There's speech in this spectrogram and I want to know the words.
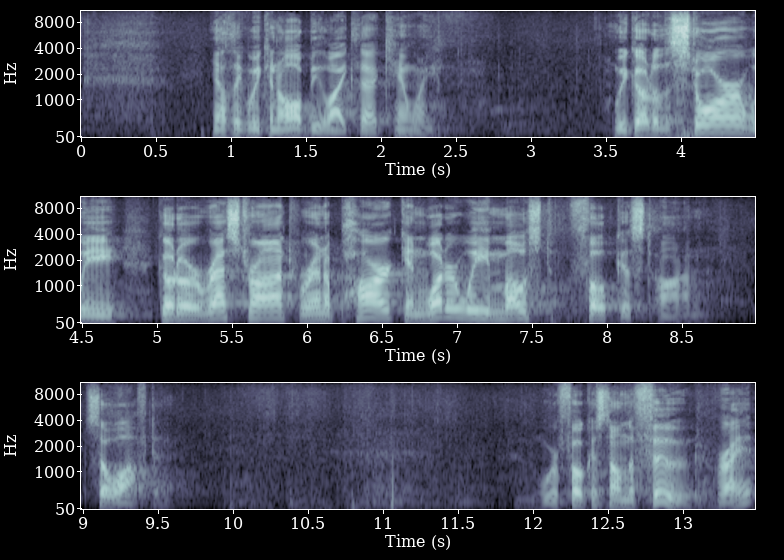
You know, I think we can all be like that, can't we? We go to the store, we go to a restaurant, we're in a park, and what are we most focused on so often? We're focused on the food, right?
